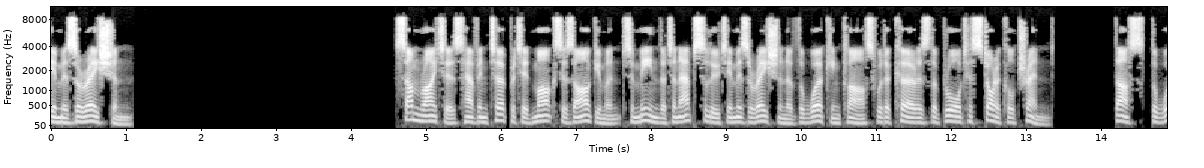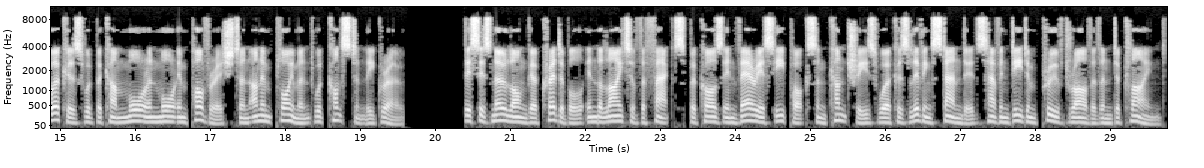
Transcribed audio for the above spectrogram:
Immiseration Some writers have interpreted Marx's argument to mean that an absolute immiseration of the working class would occur as the broad historical trend. Thus, the workers would become more and more impoverished and unemployment would constantly grow. This is no longer credible in the light of the facts because in various epochs and countries workers' living standards have indeed improved rather than declined.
